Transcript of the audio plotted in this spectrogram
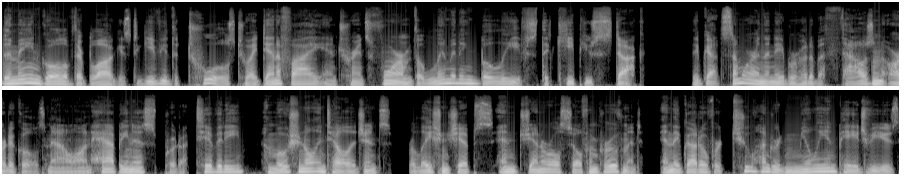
The main goal of their blog is to give you the tools to identify and transform the limiting beliefs that keep you stuck. They've got somewhere in the neighborhood of a thousand articles now on happiness, productivity, emotional intelligence, relationships, and general self improvement. And they've got over 200 million page views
